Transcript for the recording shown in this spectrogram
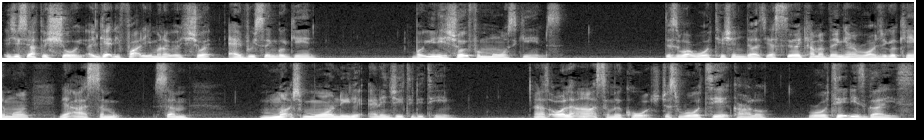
It's just you have to show it. I get the fact that you might not be able to show it every single game, but you need to show it for most games. This is what rotation does. Yesterday, Camavinga and Rodrygo came on. They added some some much more needed energy to the team. And that's all I ask from the coach. Just rotate, Carlo. Rotate these guys.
